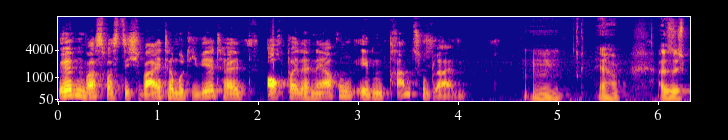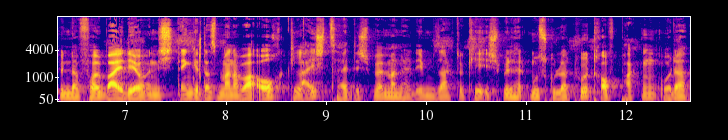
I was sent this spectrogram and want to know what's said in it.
Irgendwas, was dich weiter motiviert hält, auch bei der Ernährung eben dran zu bleiben. Mhm. Ja, also ich bin da voll bei dir und ich denke, dass man aber auch gleichzeitig, wenn man halt eben sagt, okay, ich will halt Muskulatur draufpacken oder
